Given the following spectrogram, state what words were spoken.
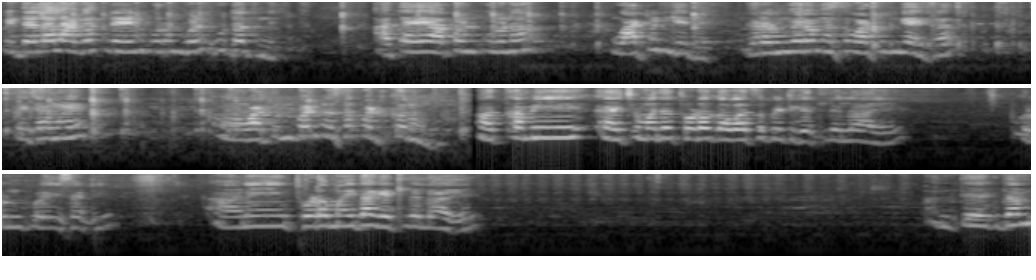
पिठाला लागत नाही आणि पुरणपोळी फुटत नाही. आता हे आपण पूर्ण वाटून घेते गरम गरम असं वाटून घ्यायचं. त्याच्यामुळे वाटून पण असं पटकन होतं. आता मी याच्यामध्ये थोडं गव्हाचं पीठ घेतलेलं आहे. पुरणपोळीसाठी. आणि थोडं मैदा घेतलेला आहे. आणि ते एकदम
